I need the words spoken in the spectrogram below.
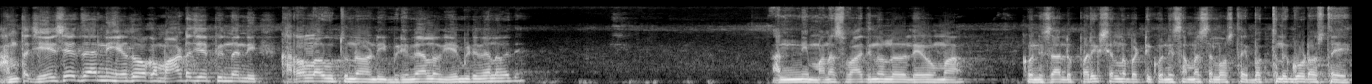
అంత చేసేదాన్ని ఏదో ఒక మాట చెప్పిందని కర్రలు లాగుతున్నావు అండి మిడిమేళం. ఏ మిడిమేళం అది? అన్ని మన స్వాధీనంలో లేవమ్మా. కొన్నిసార్లు పరీక్షలను బట్టి కొన్ని సమస్యలు వస్తాయి భక్తులకు కూడా వస్తాయి.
